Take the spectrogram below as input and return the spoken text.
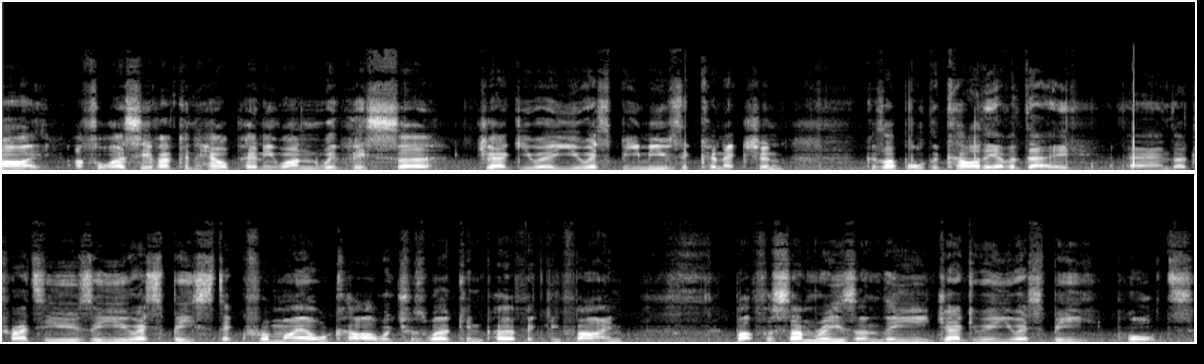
Hi, I thought I'd see if I can help anyone with this uh, Jaguar USB music connection because I bought the car the other day and I tried to use a USB stick from my old car which was working perfectly fine but for some reason the Jaguar USB ports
